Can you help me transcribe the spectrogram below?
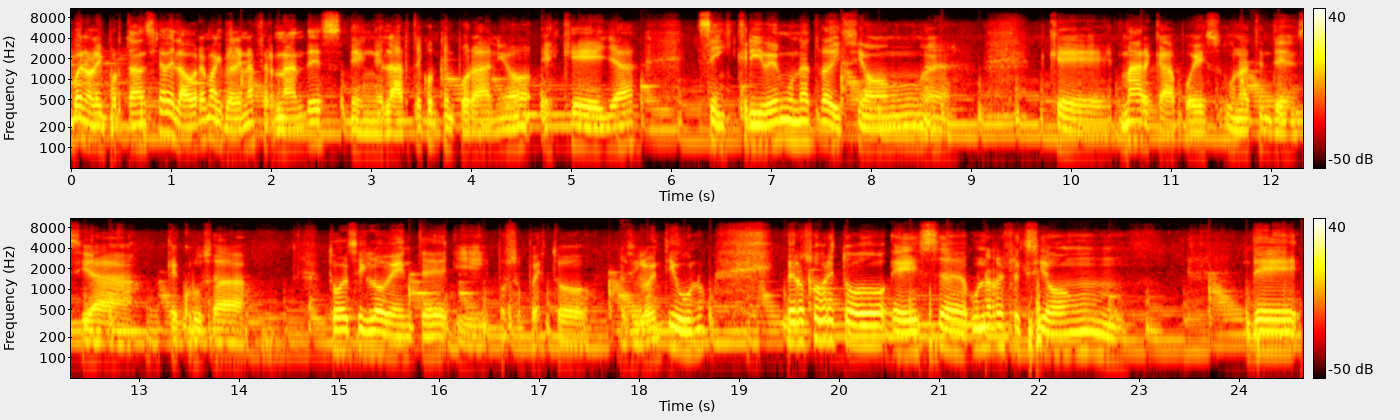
Bueno, la importancia de la obra de Magdalena Fernández en el arte contemporáneo es que ella se inscribe en una tradición eh, que marca pues una tendencia que cruza todo el siglo XX y por supuesto el siglo XXI, pero sobre todo es eh, una reflexión de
